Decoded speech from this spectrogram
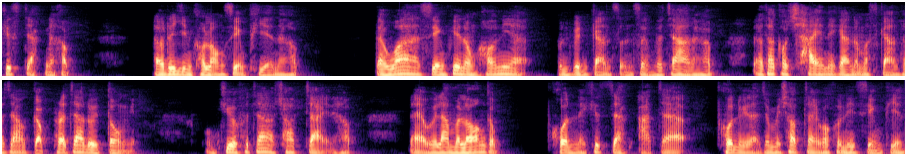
คริสตจักรนะครับ เราได้ยินเขาร้องเสียงเพี้ยนนะครับ แต่ว่าเสียงเพี้ยนของเขาเนี่ยมันเป็นการสรรเสริญพระเจ้านะครับ แล้วถ้าเขาใช้ในการนมัสการพระเจ้ากับพระเจ้าโดยตรงเนี่ย ผมเชื่อพระเจ้าชอบใจนะครับ แต่เวลามาร้องกับคนในคริสตจักรอาจจะคนอื่นอาจจะไม่ชอบใจว่าคนนี้เสียงเพี้ยน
